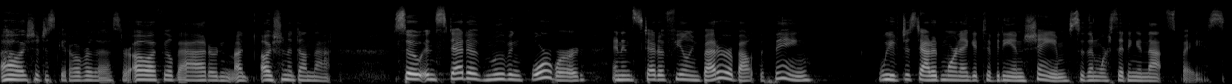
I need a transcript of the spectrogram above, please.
Oh, I should just get over this, or oh, I feel bad, or I, oh, I shouldn't have done that. So instead of moving forward and instead of feeling better about the thing, we've just added more negativity and shame. So then we're sitting in that space.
